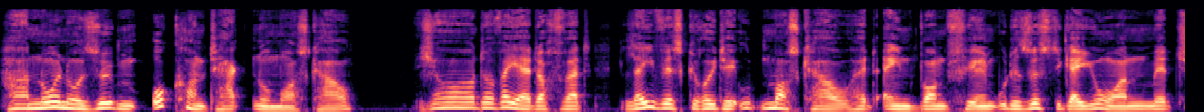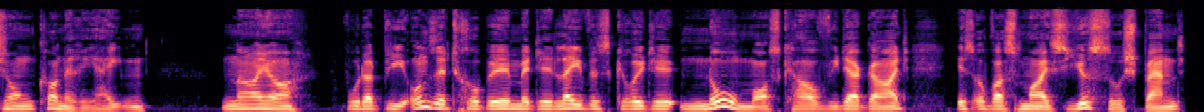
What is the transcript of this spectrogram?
ha 007 auch Kontakt no Moskau? Ja, da wär ja doch wat. Levis Gröte ut Moskau hat ein Bond-Film u de 60er Jahren mit John Connery heiten. Naja, wo dat wie unsere Truppe mit de Levis Gröte no Moskau wieder geht, is o was meist just so spannend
